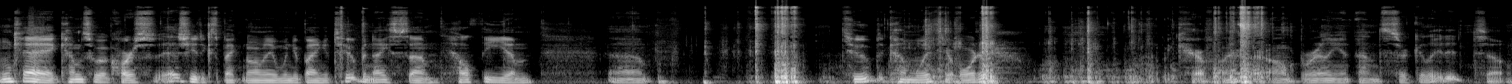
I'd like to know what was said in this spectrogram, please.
Okay, it comes with, of course, as you'd expect normally when you're buying a tube, a nice, um, healthy um, um, tube to come with your order. Be careful they're all brilliant uncirculated, so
